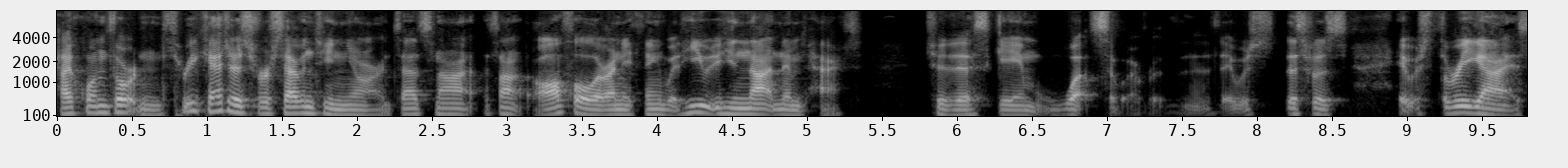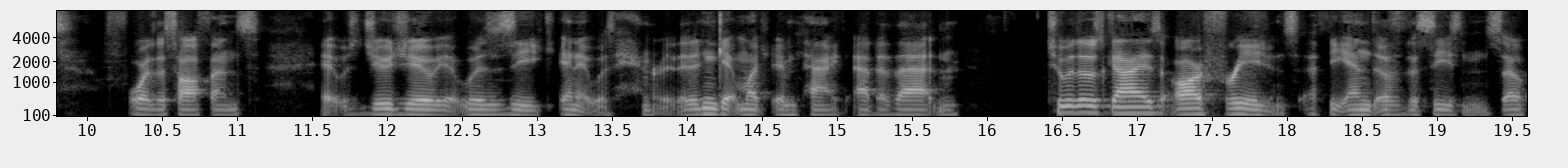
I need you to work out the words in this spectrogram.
Tyquan Thornton, three catches for 17 yards. That's not that's not awful or anything, but he he's not an impact to this game whatsoever. It was this was it was three guys for this offense. It was Juju, it was Zeke, and it was Henry. They didn't get much impact out of that. And two of those guys are free agents at the end of the season. So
